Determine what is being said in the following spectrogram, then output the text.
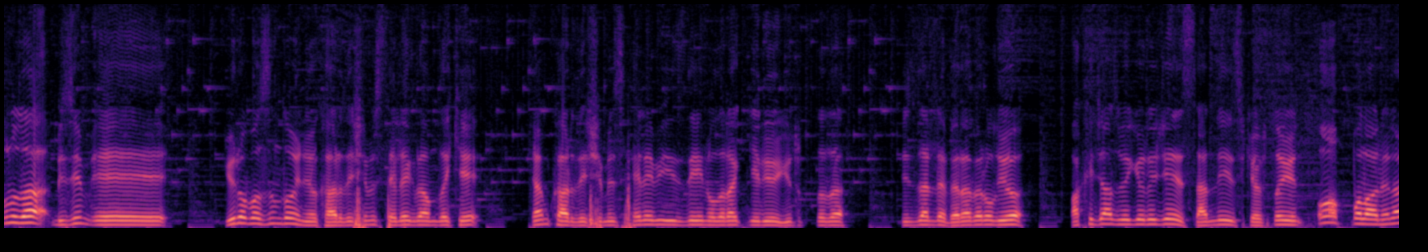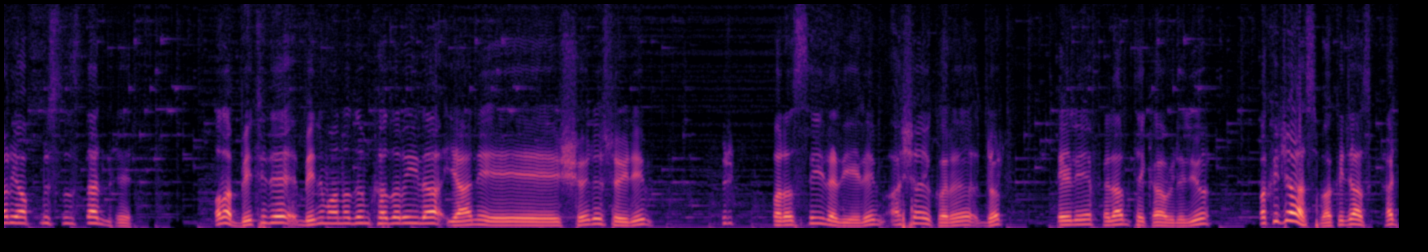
Bunu da bizim e, Euro bazında oynuyor kardeşimiz. Telegram'daki Cem kardeşimiz. Hele bir izleyin olarak geliyor. YouTube'da da bizlerle beraber oluyor. Bakacağız ve göreceğiz. Sendeyiz köfte oyun. Hoppala neler yapmışsın sen. Valla Beti de benim anladığım kadarıyla yani şöyle söyleyeyim. Türk parasıyla diyelim aşağı yukarı 4 TL'ye falan tekabül ediyor. Bakacağız bakacağız kaç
